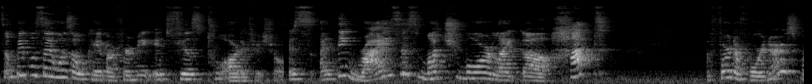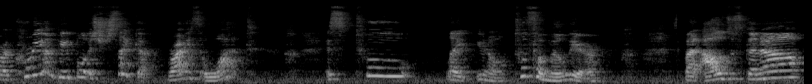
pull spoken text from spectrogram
some people say it was okay, but for me, it feels too artificial. It's I think rice is much more like a hot for the foreigners. For Korean people, it's just like a rice. What? It's too like you know too familiar. But I'll just gonna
